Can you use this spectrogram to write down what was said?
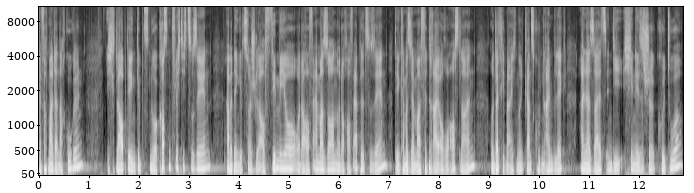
Einfach mal danach googeln. Ich glaube, den gibt es nur kostenpflichtig zu sehen, aber den gibt es zum Beispiel auf Vimeo oder auf Amazon oder auch auf Apple zu sehen. Den kann man sich ja mal für drei Euro ausleihen und da kriegt man eigentlich einen ganz guten Einblick. Einerseits in die chinesische Kultur,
